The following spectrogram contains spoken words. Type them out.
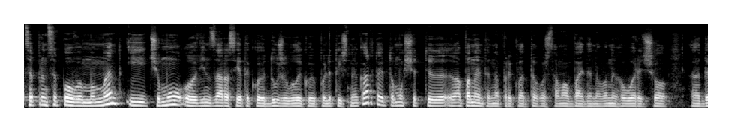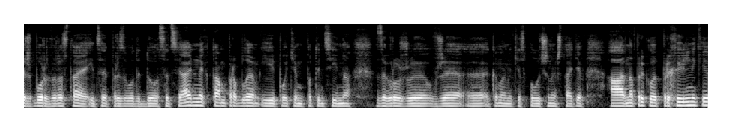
Це принциповий момент, і чому він зараз є такою дуже великою політичною картою, тому що ті опоненти, наприклад, того ж самого Байдена, вони говорять, що е, держборг зростає, і це призводить до соціальних там проблем, і потім потенційно загрожує вже е, економіки Сполучених Штатів. А, наприклад, прихильники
